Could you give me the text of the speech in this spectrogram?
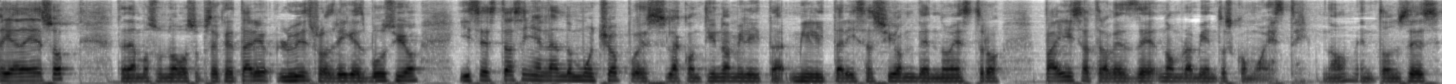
allá de eso, tenemos un nuevo subsecretario, Luis Rodríguez Bucio, y se está señalando mucho pues la continua militarización de nuestro país a través de nombramientos como este, ¿no? Entonces,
